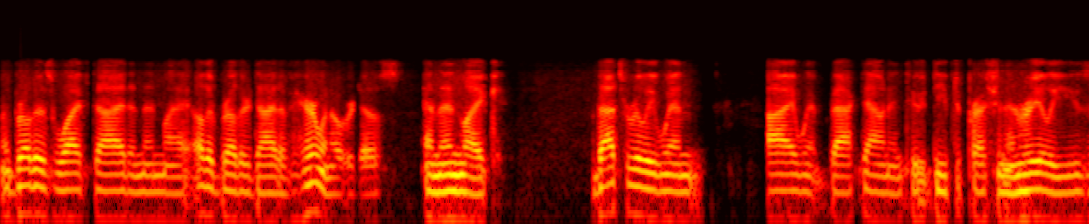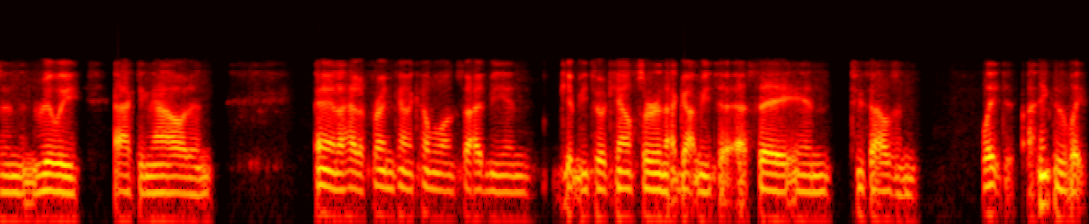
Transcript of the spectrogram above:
my brother's wife died and then my other brother died of heroin overdose. And then like that's really when I went back down into deep depression and really using and really acting out and and I had a friend kind of come alongside me and get me to a counselor and that got me to SA in 2000 late I think it was late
